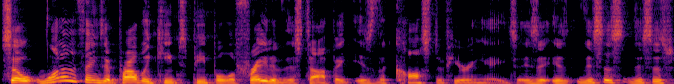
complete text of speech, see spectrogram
So, one of the things that probably keeps people afraid of this topic is the cost of hearing aids. Is it is this is this is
